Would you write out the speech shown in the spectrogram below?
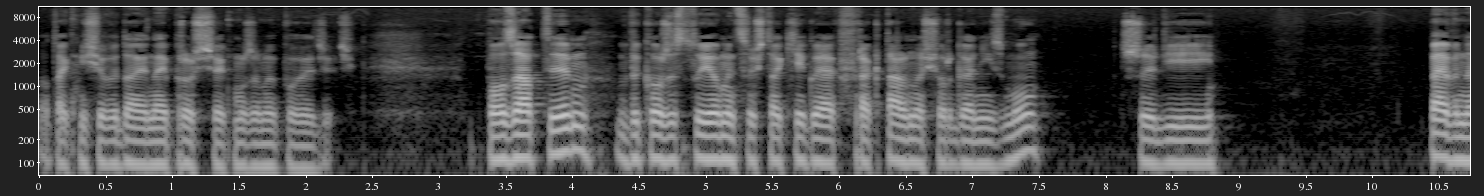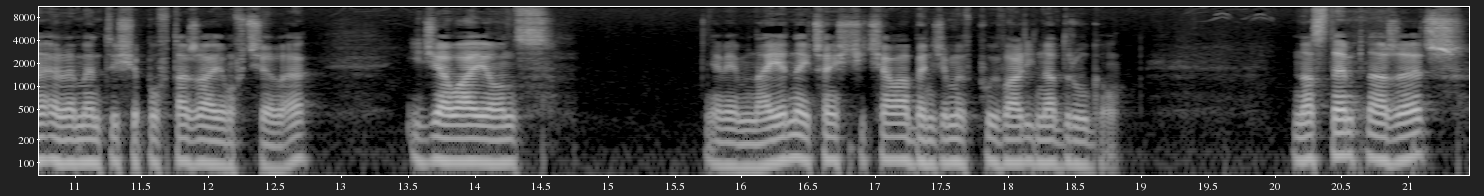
No tak mi się wydaje najprościej, jak możemy powiedzieć. Poza tym wykorzystujemy coś takiego jak fraktalność organizmu, czyli pewne elementy się powtarzają w ciele i działając, nie wiem, na jednej części ciała będziemy wpływali na drugą. Następna rzecz,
